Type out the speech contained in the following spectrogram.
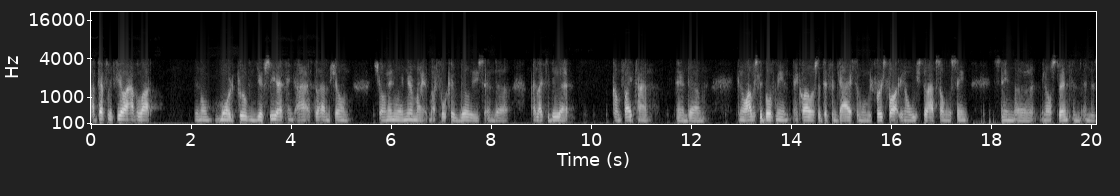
I definitely feel I have a lot, you know, more to prove in UFC. I think I still haven't shown shown anywhere near my my full capabilities, and uh, I'd like to do that come fight time. And um, you know, obviously, both me and, Carlos are different guys than when we first fought. You know, we still have some of the same same uh, you know strength and, and the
